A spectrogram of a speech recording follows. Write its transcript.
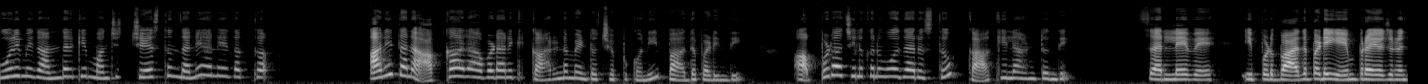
ఊరి మీద అందరికీ మంచి చేస్తుందని అనేదక్క. అని తన అక్క అలా అవ్వడానికి కారణమేంటో చెప్పుకొని బాధపడింది. అప్పుడు ఆ చిలుకను ఓదారుస్తూ కాకిలా అంటుంది. సర్లేవే ఇప్పుడు బాధపడి ఏం ప్రయోజనం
